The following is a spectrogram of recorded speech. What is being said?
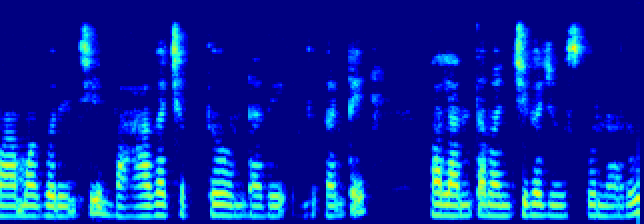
మామ గురించి బాగా చెప్తూ ఉంటుంది ఎందుకంటే వాళ్ళంత మంచిగా చూసుకున్నారు.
